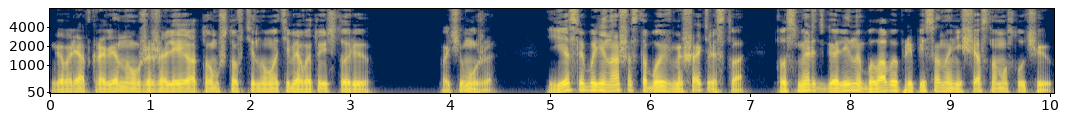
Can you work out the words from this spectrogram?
Говоря откровенно, уже жалею о том, что втянула тебя в эту историю». «Почему же? Если бы не наше с тобой вмешательство, то смерть Галины была бы приписана несчастному случаю.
